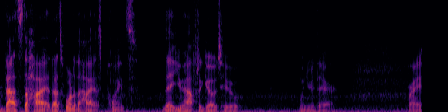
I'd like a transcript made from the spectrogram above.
That's the high. That's one of the highest points that you have to go to when you're there, right?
